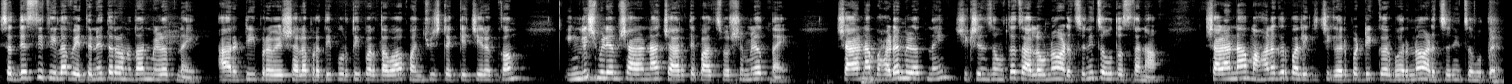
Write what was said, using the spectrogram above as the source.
सद्यस्थितीला वेतनेतर अनुदान मिळत नाही. आर टी प्रवेशाला प्रतिपूर्ती परतावा पंचवीस टक्केची रक्कम. इंग्लिश मिडियम शाळांना चार ते पाच वर्ष मिळत नाही. शाळांना भाडं मिळत नाही. शिक्षण संस्था चालवणं अडचणीचं होत असताना शाळांना महानगरपालिकेची घरपट्टी कर भरणं अडचणीचं होत आहे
